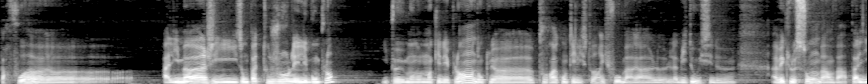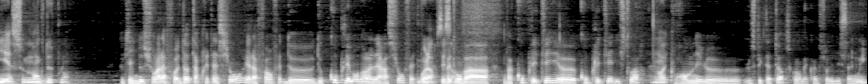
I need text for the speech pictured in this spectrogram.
parfois, euh, à l'image, ils n'ont pas toujours les bons plans il peut manquer des plans. Donc, pour raconter l'histoire, il faut bah, la bidouille, c'est de, avec le son, bah, on va pallier à ce manque de plans. Donc il y a une notion à la fois d'interprétation et à la fois en fait de, complément dans la narration en fait. Voilà, c'est en fait, on va on va compléter euh, compléter l'histoire pour emmener le, spectateur parce qu'on est quand même sur des dessins oui.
